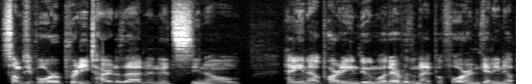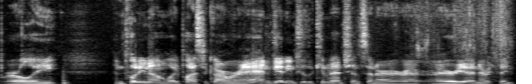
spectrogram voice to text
some people were pretty tired of that, and it's you know hanging out, partying, doing whatever the night before, and getting up early and putting on white plastic armor and getting to the convention center area and everything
